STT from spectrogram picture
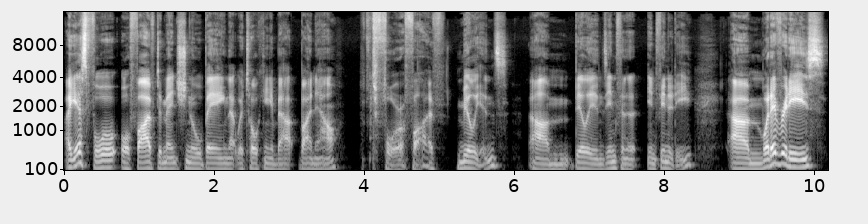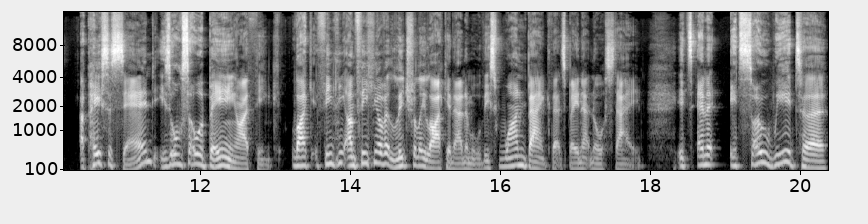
I guess four or five dimensional being that we're talking about by now, four or five millions, um, billions, infinite, infinity, um, whatever it is, a piece of sand is also a being. I think, like thinking, I'm thinking of it literally like an animal. This one bank that's been at North Steyne, it's and it, it's so weird to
